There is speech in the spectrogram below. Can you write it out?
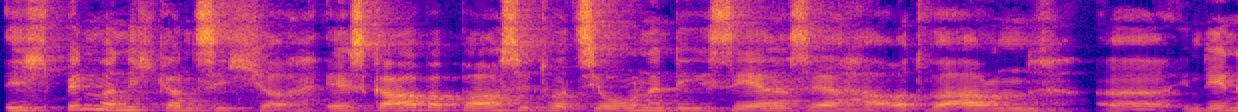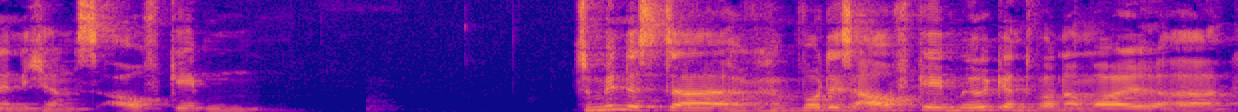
Ich bin mir nicht ganz sicher. Es gab ein paar Situationen, die sehr, sehr hart waren, äh, in denen ich ans Aufgeben, zumindest äh, wo das Aufgeben irgendwann einmal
